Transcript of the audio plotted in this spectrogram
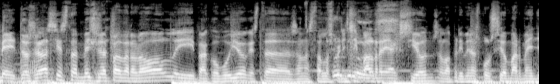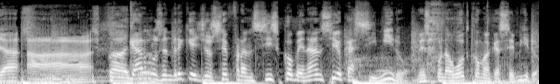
Bé, doncs gràcies també Josep Pedrerol i Paco Bullo. Aquestes han estat les principals reaccions a la primera expulsió vermella a Espanya. Carlos Enrique José Francisco Venancio Casimiro, més conegut com a Casemiro.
